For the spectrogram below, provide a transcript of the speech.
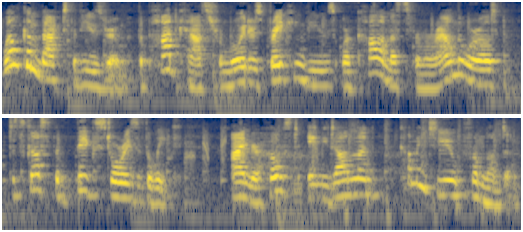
Welcome back to the Viewsroom, the podcast from Reuters Breakingviews, where columnists from around the world discuss the big stories of the week. I'm your host, Amy Donlan, coming to you from London.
